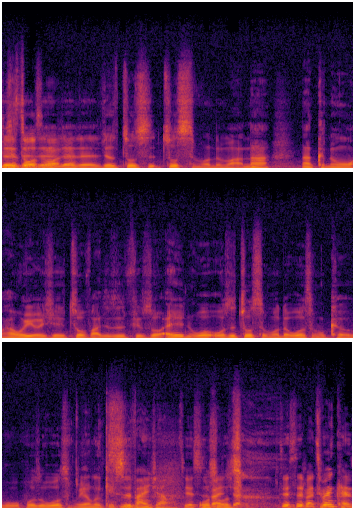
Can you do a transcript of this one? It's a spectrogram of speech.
是做什么的？对就是做事做什么的嘛。那那可能我还会有一些做法，就是比如说，哎、欸，我我是做什么的？我有什么客户，或者我什么样的？可以示范一下吗？直接示范一下。直接示范，这边肯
